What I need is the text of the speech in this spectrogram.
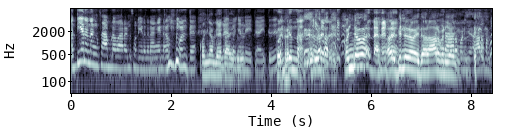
மத்தியானம் நாங்க சாப்பிட வரேன்னு சொல்லியிருந்தாங்க நான் உங்கள்கிட்ட கொஞ்சம் லேட் ஆனா ஆயிடுது. கொஞ்சம் லேட் கொஞ்சம் தான். கொஞ்சம் அது பின்னர் ஆறு மணி ஆறு மணி.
